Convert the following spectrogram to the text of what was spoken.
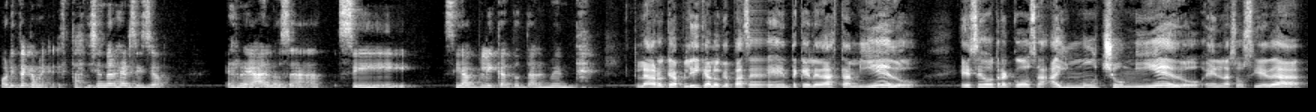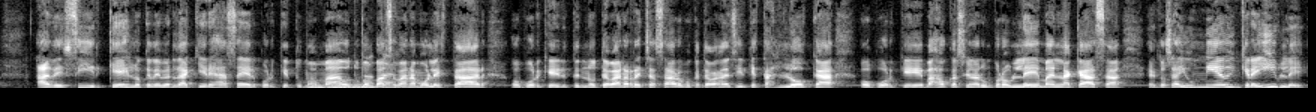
ahorita que me estás diciendo el ejercicio, es real, o sea, sí, sí aplica totalmente. Claro que aplica, lo que pasa es que hay gente que le da hasta miedo. Esa es otra cosa, hay mucho miedo en la sociedad a decir qué es lo que de verdad quieres hacer porque tu mamá o tu papá se van a molestar o porque no te van a rechazar o porque te van a decir que estás loca o porque vas a ocasionar un problema en la casa. Entonces hay un miedo increíble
